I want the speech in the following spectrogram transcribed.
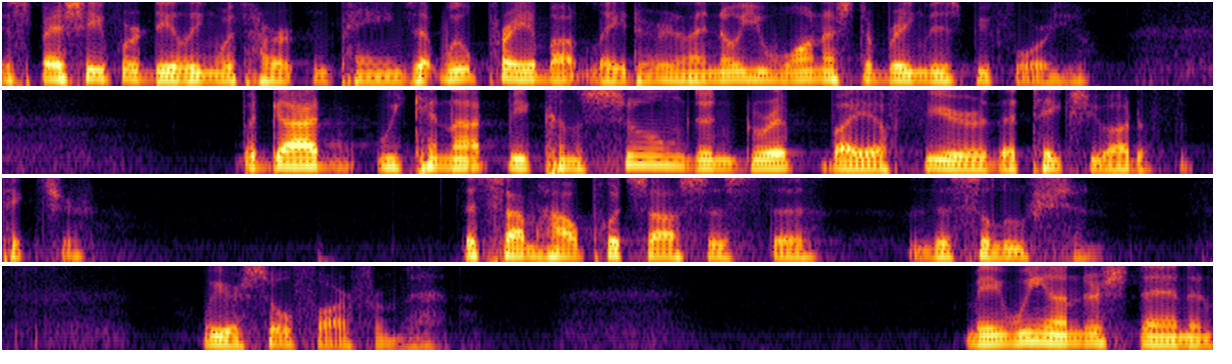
especially if we're dealing with hurt and pains that we'll pray about later. And I know you want us to bring this before you. But God, we cannot be consumed and gripped by a fear that takes you out of the picture that somehow puts us as the, the solution. We are so far from that. May we understand and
